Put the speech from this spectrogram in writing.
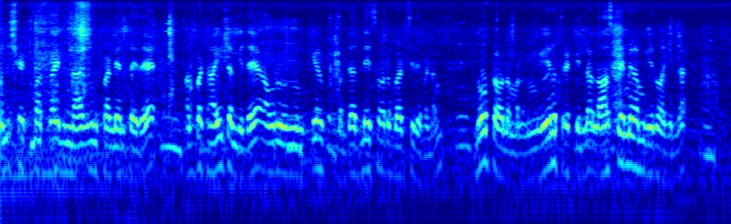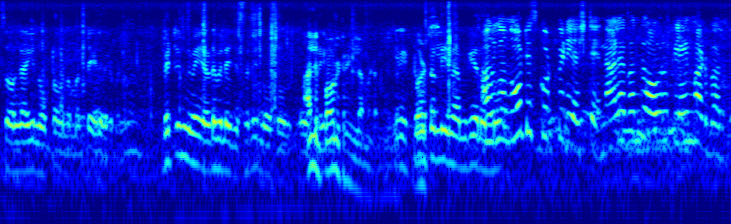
ಒಂದು ಶೆಟ್ ಮಾತ್ರ ಇಲ್ಲಿ ಅಂತ ಇದೆ. ಅದು ಬಟ್ ಹೈಟ್ ಅಲ್ಲಿ ಇದೆ. ಅವರು ಕೇಳ್ಕೊಂಡು ಬಂದೆ ಹದಿನೈದು ಸಾವಿರ ಬರ್ಡ್ಸ್ ಇದೆ ಮೇಡಮ್ ನೋ ಪ್ರಾಬ್ಲಮ್ ಮೇಡಮ್ ನಮ್ಗೆ ಏನು ಥ್ರೆಟ್ ಇಲ್ಲ. ಲಾಸ್ಟ್ ಟೈಮೇ ನಮ್ಗೆ ಏನೂ ಆಗಿಲ್ಲ. ಸೊ ಹಂಗಾಗಿ ನೋ ಪ್ರಾಬ್ಲಮ್ ಅಂತ ಹೇಳಿದ್ರು ಮೇಡಮ್ ಬಿಟ್ರೆ ನೀವು ಎರಡು ವಿಲೇಜಸ್ ಅಲ್ಲಿ ನೋಡ್ಬೋದು ಅಲ್ಲಿ ಪೌಲ್ಟ್ರಿ ಇಲ್ಲ ಮೇಡಮ್ ಇಲ್ಲಿ ಟೋಟಲಿ ನಮಗೆ ಅವ್ರಿಗೆ ನೋಟಿಸ್ ಕೊಟ್ಬಿಡಿ ಅಷ್ಟೇ. ನಾಳೆ ಬಂದು ಅವರು ಕ್ಲೇಮ್ ಮಾಡಬಾರ್ದು.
